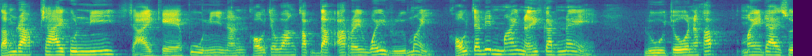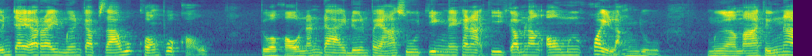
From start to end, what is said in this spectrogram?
สำหรับชายคนนี้ชายแก่ผู้นี้นั้น เขาจะวางกับดักอะไรไว้หรือไม่ เขาจะเล่นไม้ไหนกันแน่ ลูโจนะครับ ไม่ได้สนใจอะไรเหมือนกับสาวกของพวกเขา ตัวเขานั้นได้เดินไปหาซูจิงในขณะที่กำลังเอามือไขว้หลังอยู่ เมื่อมาถึงหน้า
